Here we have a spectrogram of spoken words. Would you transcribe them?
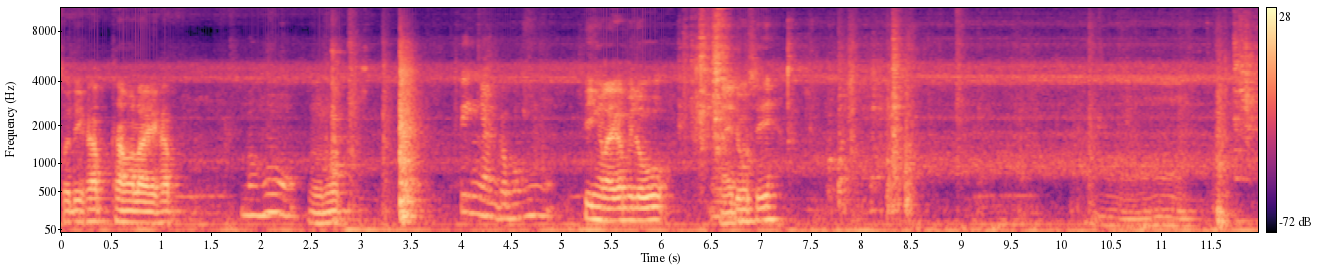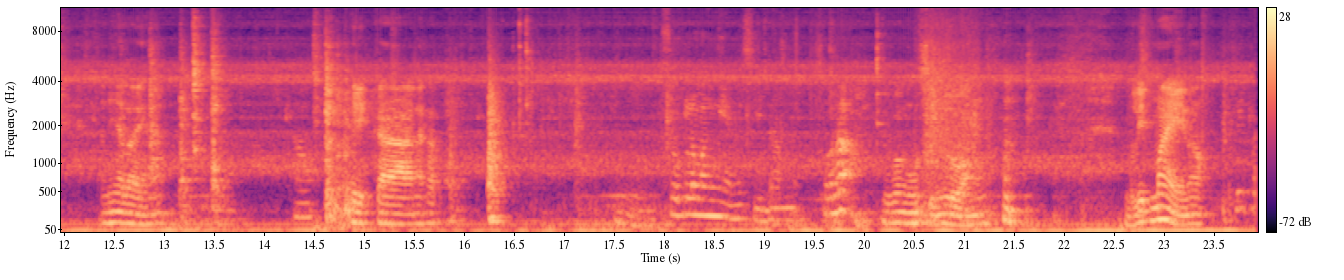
สวัสดีครับทำอะไรครับมะฮู้หนูนุชปิ้งหยังกับมะฮู้ปิ้งอะไรก็ไม่รู้ ไหนดูสิอ๋ออันนี้อะไรฮะ เอาเพกานะครับอืมซุกแล้วมังเนี่ยมีสีดำโซละหรือว่างูสิงหลวงมลิดไหมเนาะ พริกไฟ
